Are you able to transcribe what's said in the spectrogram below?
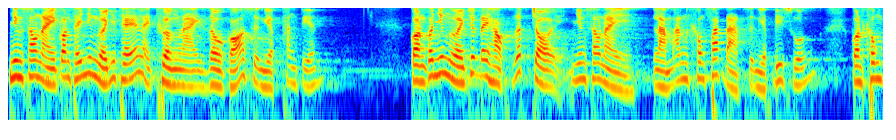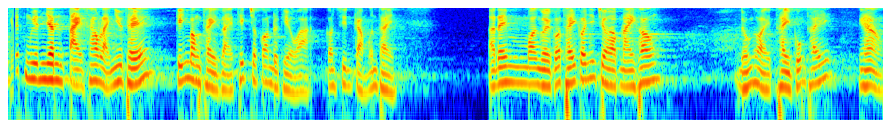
Nhưng sau này con thấy những người như thế lại thường lại giàu có sự nghiệp thăng tiến. Còn có những người trước đây học rất trội nhưng sau này làm ăn không phát đạt sự nghiệp đi xuống. Con không biết nguyên nhân tại sao lại như thế. Kính mong Thầy giải thích cho con được hiểu ạ. À. Con xin cảm ơn Thầy. Ở đây mọi người có thấy có những trường hợp này không? Đúng rồi, Thầy cũng thấy. Nghe không?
